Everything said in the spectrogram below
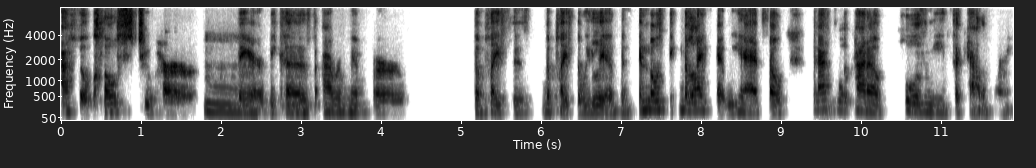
I feel close to her mm. there because I remember the places, the place that we live and, and those the life that we had. So that's what kind of pulls me to California.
